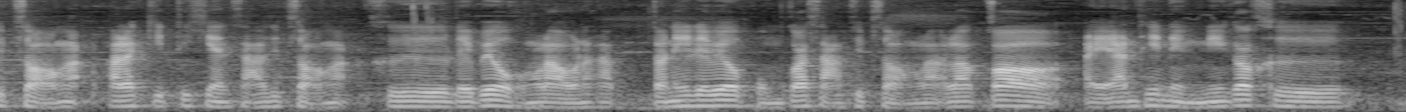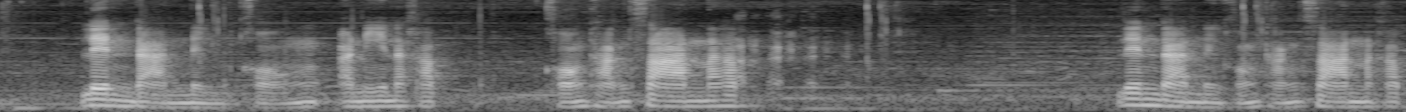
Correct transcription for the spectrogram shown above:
32อะภารกิจที่เขียน 32อะคือเลเวลของเรานะครับ ตอนนี้เลเวลผมก็ 32 แล้ว แล้วก็ไออันที่ 1 นี้ก็คือเล่นด่านหนึ่งของอันนี้นะครับ ของถังซานนะครับ เล่นด่านหนึ่งของถังซานนะครับ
